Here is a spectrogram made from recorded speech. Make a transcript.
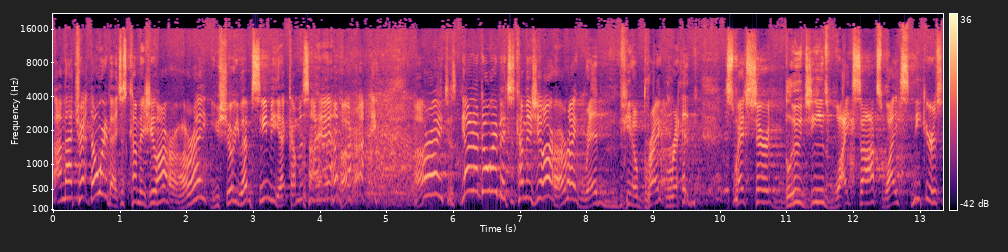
I'm not trying. Don't worry about it. Just come as you are. All right. You sure you haven't seen me yet? Come as I am. All right. All right. Just, no, no, don't worry about it. Just come as you are. All right. Red, you know, bright red sweatshirt, blue jeans, white socks, white sneakers.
